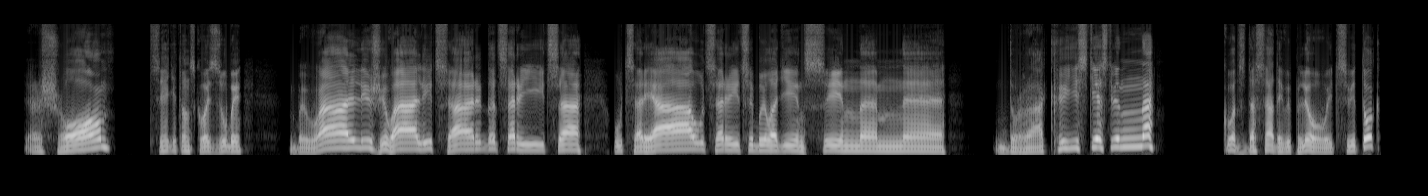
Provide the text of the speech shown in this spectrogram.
«Хорошо», — цедит он сквозь зубы, — «бывали, живали царь да царица». У царя, у царицы был один сын, э, дурак, естественно. Кот с досадой выплевывает цветок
